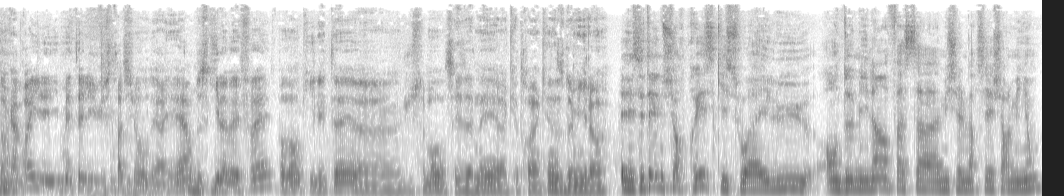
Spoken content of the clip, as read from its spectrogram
Donc après, il, mettait l'illustration derrière de ce qu'il avait fait pendant qu'il était euh, justement dans ces années 95-2001. Euh, et c'était une surprise qu'il soit élu en 2001 face à Michel Mercier et Charles Mignon?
